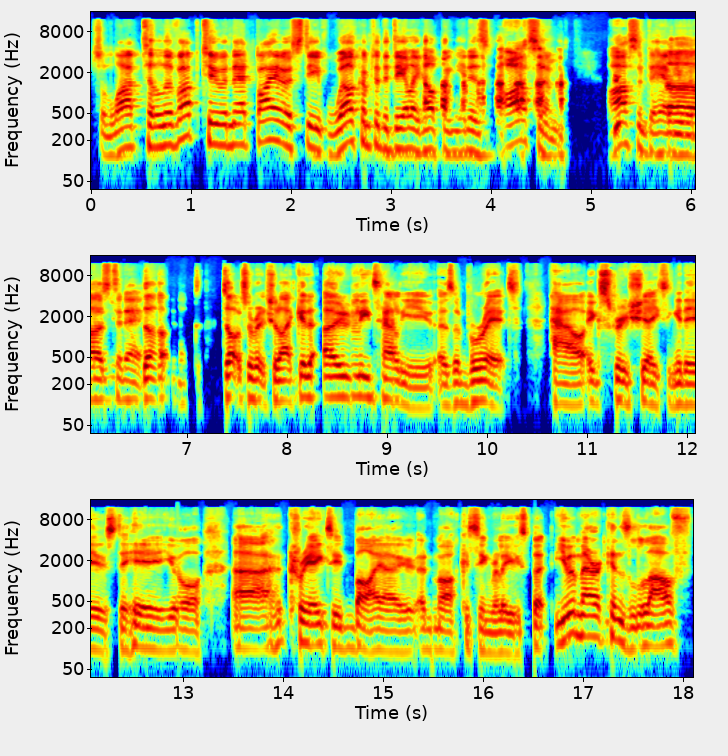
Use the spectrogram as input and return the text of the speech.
It's a lot to live up to in that bio, Steve. Welcome to the Daily Helping. It is awesome. awesome to have you with uh, us today. Dr. Richard, I can only tell you as a Brit how excruciating it is to hear your uh, created bio and marketing release. But you Americans love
